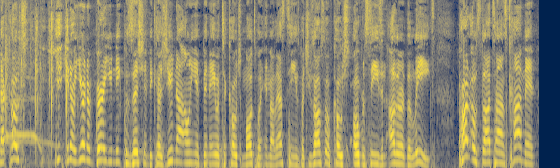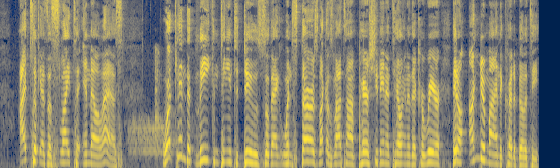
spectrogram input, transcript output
Now, Coach, you, you know you're in a very unique position because you not only have been able to coach multiple MLS teams, but you've also coached overseas in other of the leagues. Part of Zlatan's comment I took as a slight to MLS. What can the league continue to do so that when stars like a Zlatan parachute in at the tail end of their career, they don't undermine the credibility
